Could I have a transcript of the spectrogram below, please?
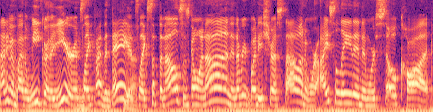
not even by the week or the year. It's like by the day. Yeah. It's like something else is going on, and everybody's stressed out, and we're isolated, and we're so caught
